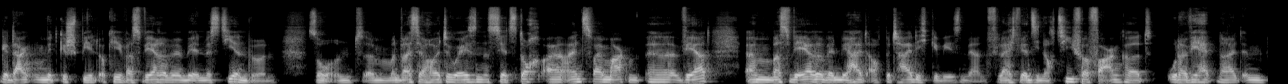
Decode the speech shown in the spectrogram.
Gedanken mitgespielt, okay, was wäre, wenn wir investieren würden? So, und ähm, man weiß ja heute, Raisin ist jetzt doch äh, ein, zwei Marken äh, wert. Ähm, was wäre, wenn wir halt auch beteiligt gewesen wären? Vielleicht wären sie noch tiefer verankert oder wir hätten halt im,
